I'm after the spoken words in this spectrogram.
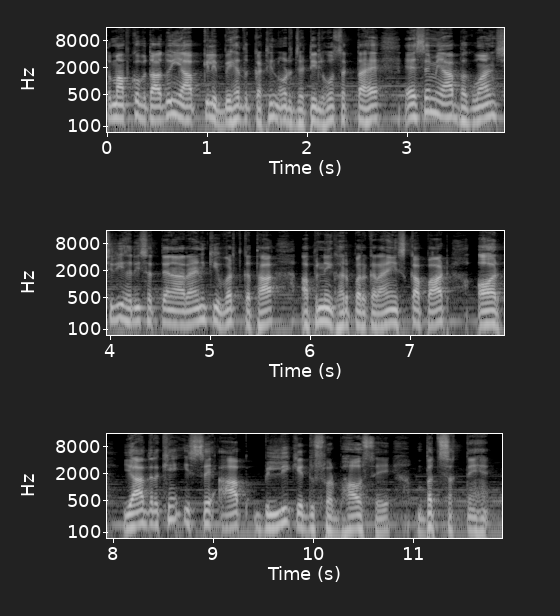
तो मैं आपको बता दूँ, ये आपके लिए बेहद कठिन और जटिल हो सकता है। ऐसे में आप भगवान श्री हरि सत्यनारायण की व्रत कथा अपने घर पर कराएँ, इसका पाठ, और याद रखें, इससे आप बिल्ली के दुष्प्रभाव से बच सकते हैं।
